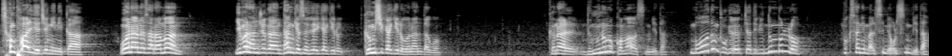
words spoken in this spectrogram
선포할 예정이니까. 원하는 사람은 이번 한 주간 당겨서 회개하기를 금식하기를 원한다고. 그날 너무너무 고마웠습니다. 모든 부교역자들이 눈물로 목사님 말씀이 옳습니다.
